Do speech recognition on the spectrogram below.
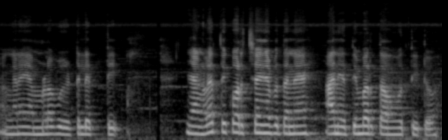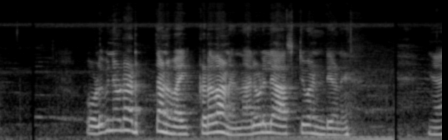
അങ്ങനെ നമ്മളെ വീട്ടിലെത്തി. ഞങ്ങളെത്തി കുറച്ച് കഴിഞ്ഞപ്പോൾ തന്നെ അനിയത്തിയും ഭർത്താവും എത്തിയിട്ടോ ഓൾ പിന്നെ അവിടെ അടുത്താണ് വൈക്കടവാണ്. എന്നാലും ഓൾ ലാസ്റ്റ് വണ്ടിയാണ്. ഞാൻ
